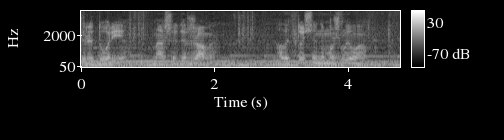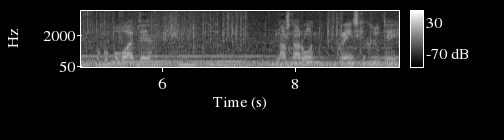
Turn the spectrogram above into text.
території нашої держави, але точно неможливо окупувати наш народ, українських людей.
